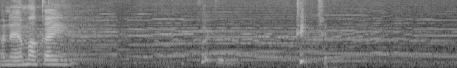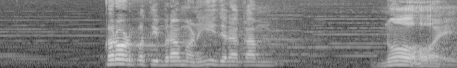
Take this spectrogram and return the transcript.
અને એમાં કાંઈ ઠીક છે. કરોડપતિ બ્રાહ્મણ એ જરાક આમ ન હોય.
